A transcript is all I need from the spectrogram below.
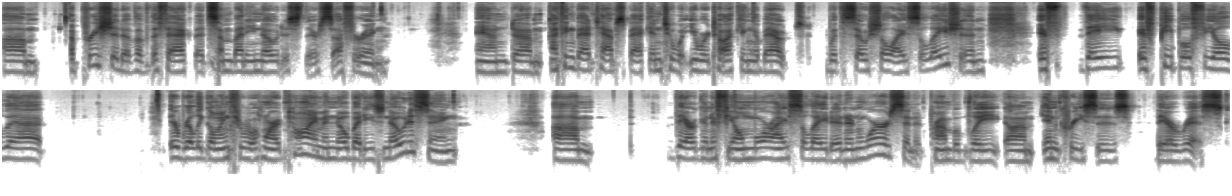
um, appreciative of the fact that somebody noticed their suffering. And um, I think that taps back into what you were talking about with social isolation. If they, if people feel that they're really going through a hard time and nobody's noticing, um, they're going to feel more isolated and worse, and it probably um, increases their risk.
